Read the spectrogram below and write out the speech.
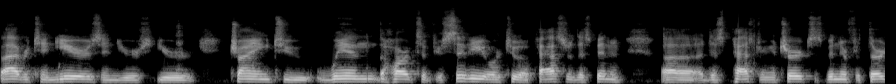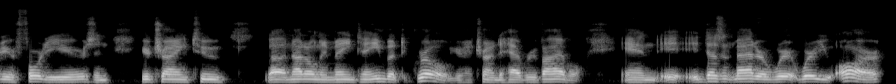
five or ten years, and you're you're trying to win the hearts of your city, or to a pastor that's been uh, just pastoring a church that's been there for thirty or forty years, and you're trying to uh, not only maintain but to grow. You're trying to have revival, and it, it doesn't matter where where you are.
